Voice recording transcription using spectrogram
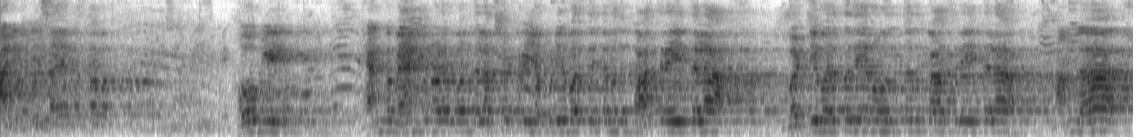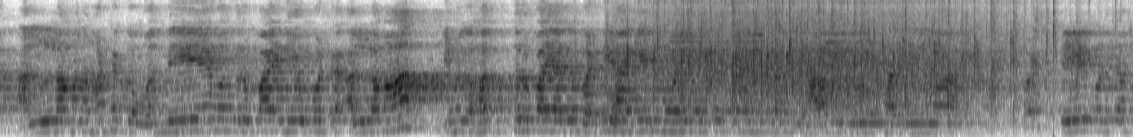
ಆಡಿ, ಅದೇ ಸಹಾಯ ಬರ್ತಾವ. ಹೋಗ್ಲಿ ಹೆಂಗ ಬ್ಯಾಂಕಿನೊಳಗೆ ಒಂದು ಲಕ್ಷ ಇಟ್ಟರೆ ಎಫ್ ಡಿ ಬರ್ತೈತೆ ಅನ್ನೋದು ಖಾತ್ರಿ ಐತಲ್ಲ. ಬಡ್ಡಿ ಬರ್ತದೆ ಅನ್ನೋ ಖಾತ್ರಿ ಐತಲ್ಲ? ಹಂಗ ಅಲ್ಲಮನ ಮಠಕ್ಕೆ ಒಂದೇ ಒಂದು ರೂಪಾಯಿ ನೀವು ಕೊಟ್ರೆ ಅಲ್ಲಮ ನಿಮಗೆ ಹತ್ತು ರೂಪಾಯಿಯಾಗಿ ಬಡ್ಡಿ ಹಾಕಿ ಸಾಧ್ಯ ಬಡ್ಡೇ ಕೊಡ್ತಾನೆ.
